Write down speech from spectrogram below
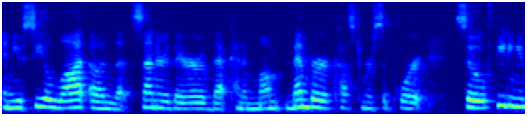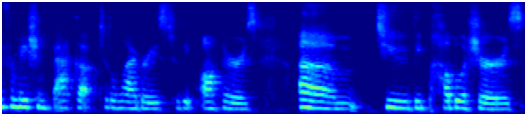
And you see a lot on that center there of that kind of member customer support. So feeding information back up to the libraries, to the authors, um, to the publishers,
